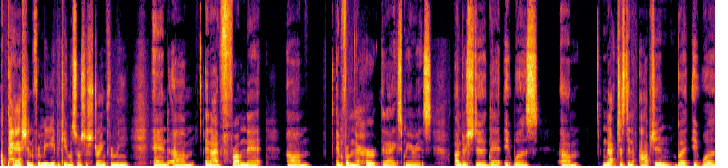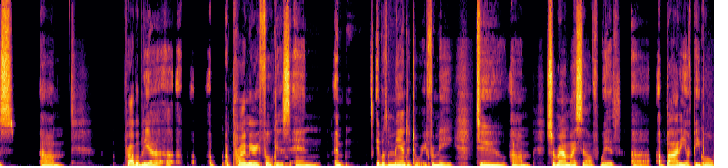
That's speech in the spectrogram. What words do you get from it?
a, passion for me. It became a source of strength for me. And, um, and I, from that, um, and from the hurt that I experienced, understood that it was um, not just an option, but it was um, probably a, a, a, primary focus, and, and it was mandatory for me to um, surround myself with uh, a body of people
